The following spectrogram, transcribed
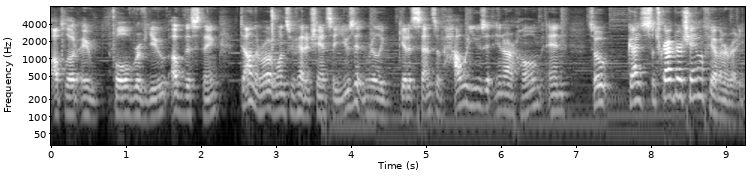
upload a full review of this thing down the road once we've had a chance to use it and really get a sense of how we use it in our home. And so guys, subscribe to our channel if you haven't already.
